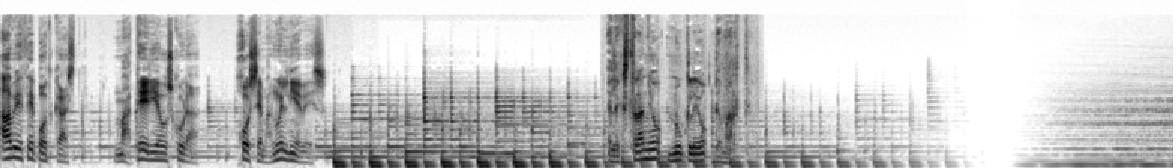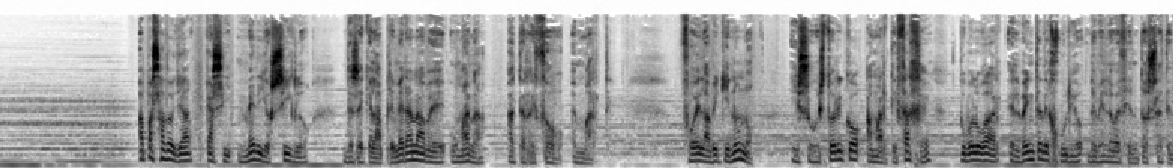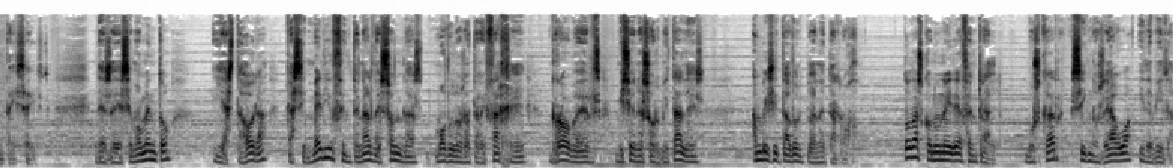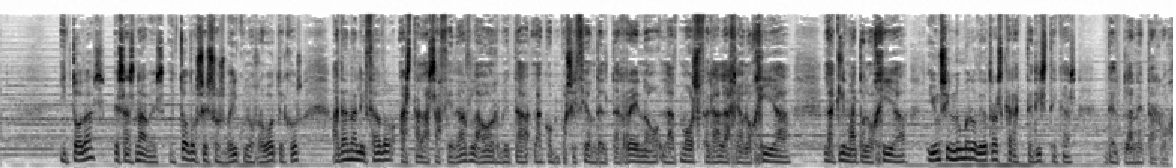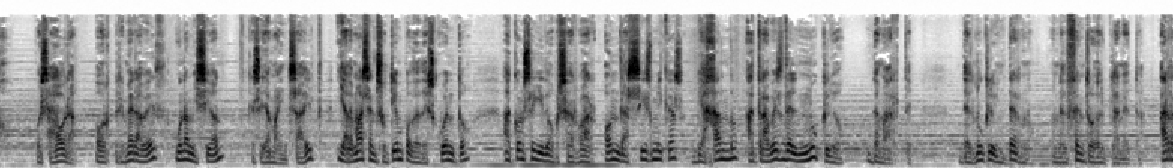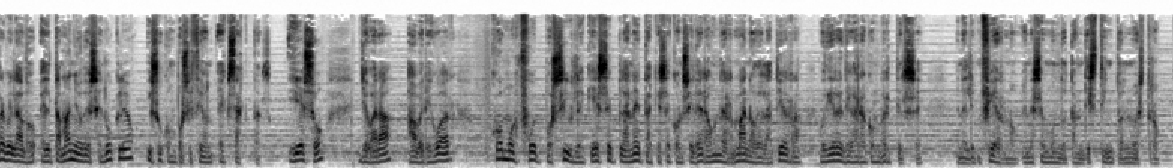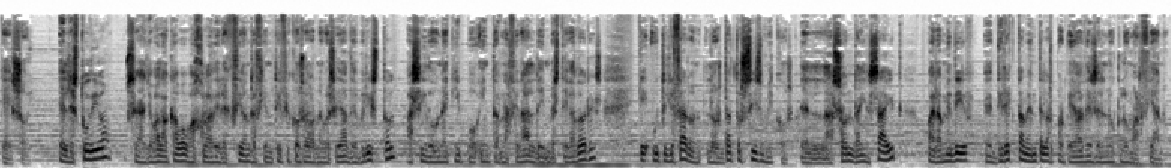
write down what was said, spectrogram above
ABC Podcast, Materia Oscura, José Manuel Nieves. El extraño núcleo de Marte. Ha pasado ya casi medio siglo desde que la primera nave humana aterrizó en Marte. Fue la Viking 1 y su histórico amartizaje tuvo lugar el 20 de julio de 1976. Desde ese momento y hasta ahora, casi medio centenar de sondas, módulos de aterrizaje, rovers, misiones orbitales, han visitado el planeta rojo. Todas con una idea central, buscar signos de agua y de vida y todas esas naves y todos esos vehículos robóticos han analizado hasta la saciedad la órbita, la composición del terreno, la atmósfera, la geología, la climatología y un sinnúmero de otras características del planeta rojo. Pues ahora, por primera vez, una misión, que se llama InSight, y además en su tiempo de descuento, ha conseguido observar ondas sísmicas viajando a través del núcleo de Marte, del núcleo interno, en el centro del planeta. Ha revelado el tamaño de ese núcleo y su composición exactas. Y eso llevará a averiguar cómo fue posible que ese planeta que se considera un hermano de la Tierra pudiera llegar a convertirse en el infierno, en ese mundo tan distinto al nuestro que es hoy. El estudio se ha llevado a cabo bajo la dirección de científicos de la Universidad de Bristol. Ha sido un equipo internacional de investigadores que utilizaron los datos sísmicos de la sonda InSight para medir eh, directamente las propiedades del núcleo marciano.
